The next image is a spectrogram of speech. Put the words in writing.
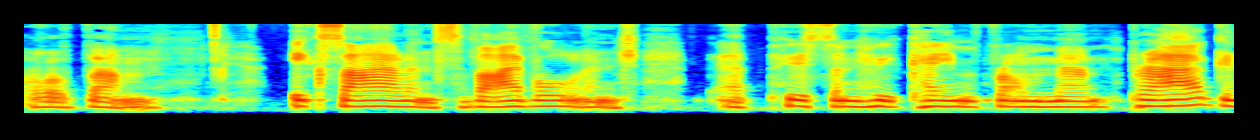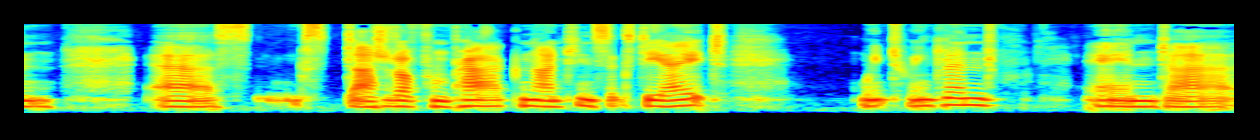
of um, exile and survival and a person who came from um, Prague and uh, started off from Prague in 1968, went to England, and uh,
